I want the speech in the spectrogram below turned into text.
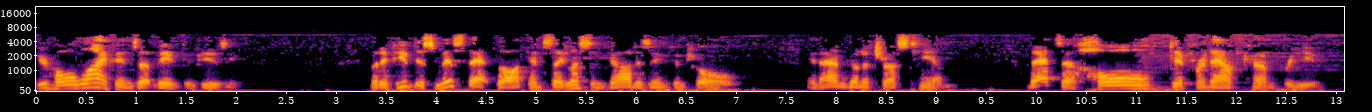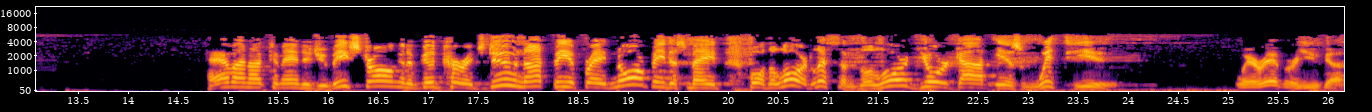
Your whole life ends up being confusing. But if you dismiss that thought and say, listen, God is in control and I'm going to trust Him, that's a whole different outcome for you. Have I not commanded you? Be strong and of good courage. Do not be afraid, nor be dismayed, for the Lord, listen, the Lord your God is with you wherever you go.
